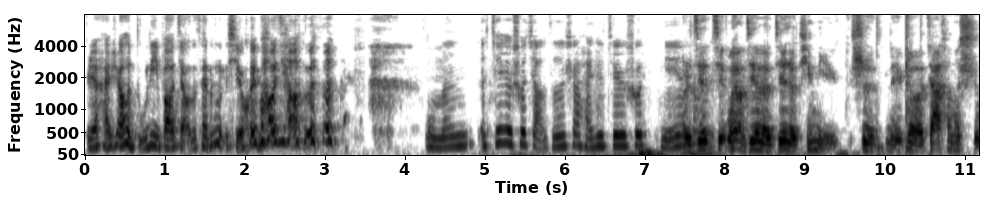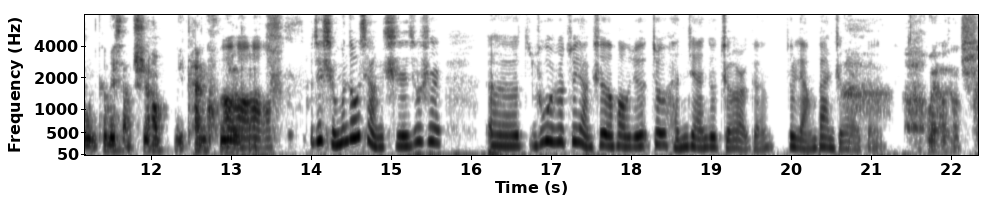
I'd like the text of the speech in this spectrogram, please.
人还是要独立包饺子，才能学会包饺子。我们接着说饺子的事儿，还是接着说年夜？不是接接，我想接着接着听你是哪个家乡的食物，你特别想吃，然后你看哭了。哦哦哦！我觉得什么都想吃，就是呃，如果说最想吃的话，我觉得就很简单，就折耳根，就凉拌折耳根。我也好想吃。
